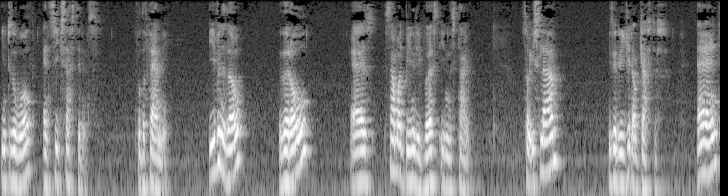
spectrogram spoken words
into the world and seek sustenance for the family, even though the role has somewhat been reversed in this time. So Islam is a religion of justice. And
